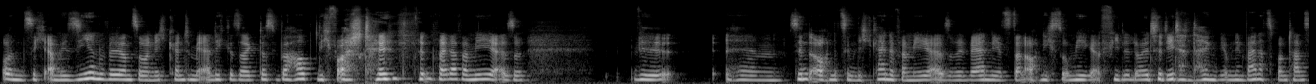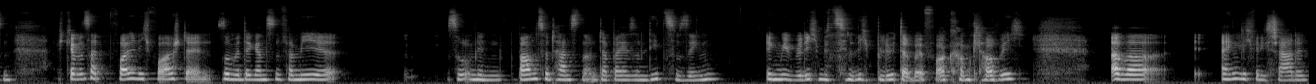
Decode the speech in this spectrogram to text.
und sich amüsieren will und so. Und ich könnte mir ehrlich gesagt das überhaupt nicht vorstellen mit meiner Familie. Also wir ähm, sind auch eine ziemlich kleine Familie, also wir werden jetzt dann auch nicht so mega viele Leute, die dann da irgendwie um den Weihnachtsbaum tanzen. Aber ich kann mir das halt voll nicht vorstellen, so mit der ganzen Familie so um den Baum zu tanzen und dabei so ein Lied zu singen irgendwie würde ich mir ziemlich blöd dabei vorkommen, glaube ich. Aber eigentlich finde ich es schade.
